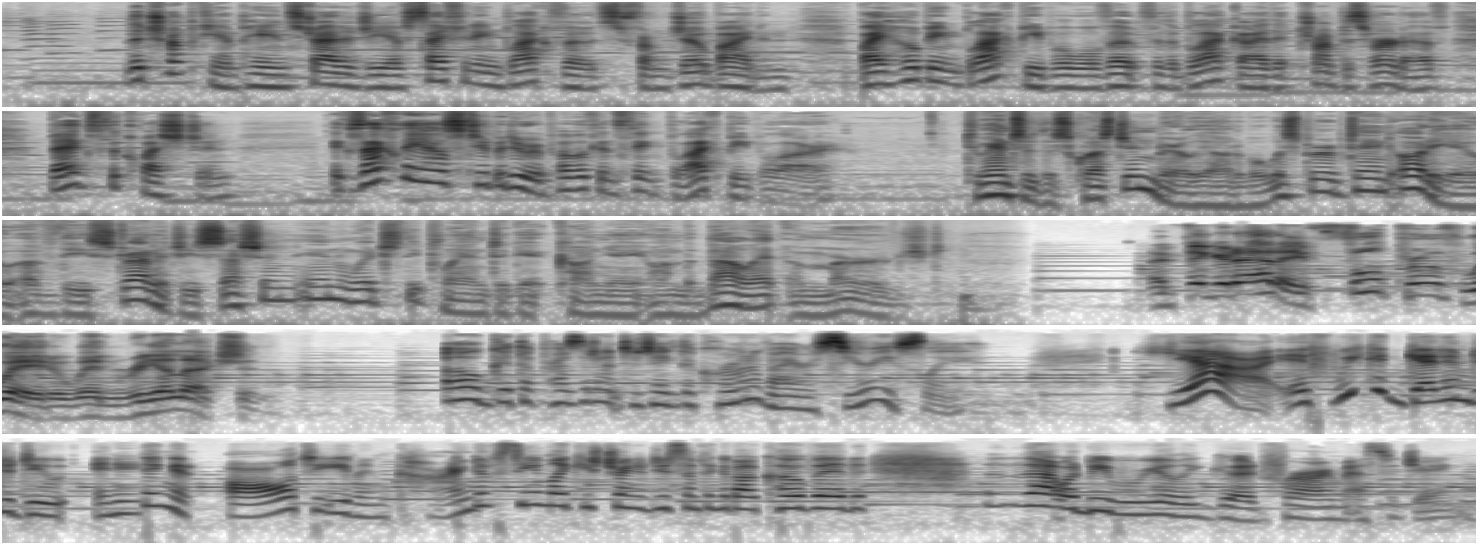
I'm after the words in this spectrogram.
The Trump campaign strategy of siphoning black votes from Joe Biden by hoping black people will vote for the black guy that Trump has heard of begs the question exactly how stupid do Republicans think black people are? To answer this question, Barely Audible Whisper obtained audio of the strategy session in which the plan to get Kanye on the ballot emerged. I figured out a foolproof way to win re election. Oh, get the president to take the coronavirus seriously. Yeah, if we could get him to do anything at all to even kind of seem like he's trying to do something about COVID, that would be really good for our messaging.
